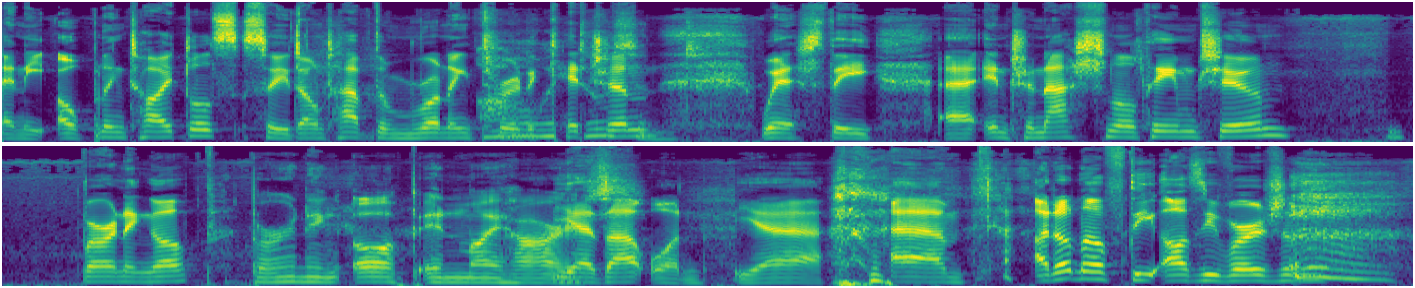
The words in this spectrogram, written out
any opening titles, so you don't have them running through Oh, the kitchen with the uh, international theme tune. Burning up, Burning up in my heart. yeah, that one, yeah. Um, I don't know if the Aussie version,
